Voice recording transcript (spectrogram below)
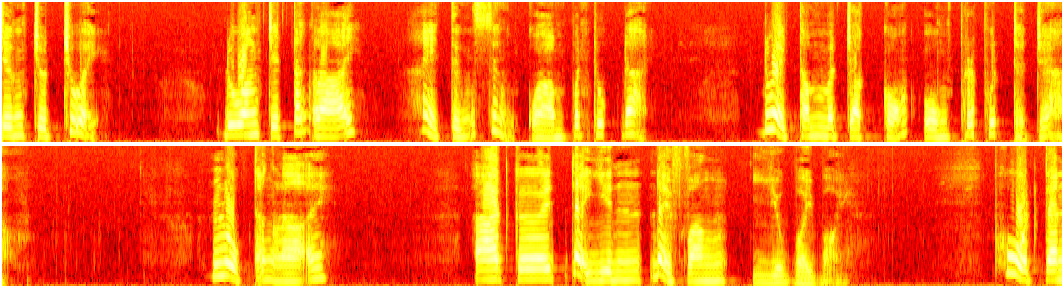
จึงจุดช่วย ดวงจิตทั้งหลายให้ถึงซึ่งความพ้นทุกข์ได้ ด้วยธรรมจักรขององค์พระพุทธเจ้า ลูกทั้งหลาย อาจเคยได้ยินได้ฟังอยู่บ่อยๆ พูดกัน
